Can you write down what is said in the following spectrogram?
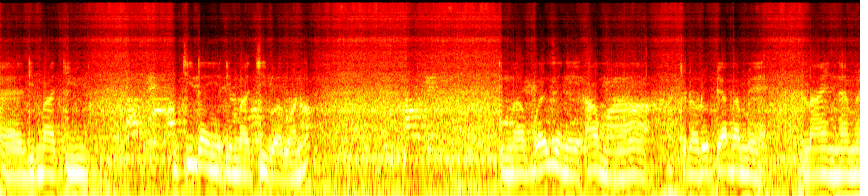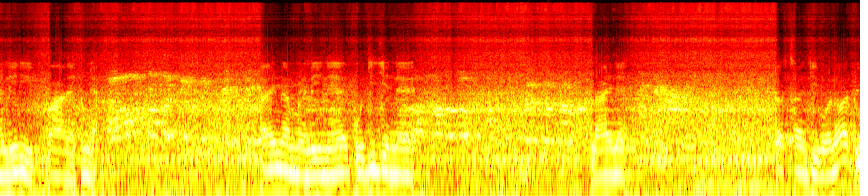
အဲဒီမှာကြည့်မကြည့်တဲ့ရင်ဒီမှာကြည့်ပါပေါ့နော်ဒီမှာပွဲစဉ်တွေအောက်မှာကျွန်တော်တို့ပြတတ်မဲ့ line နာမည်လေးတွေပါတယ်ခင်ဗျအဲ့ဒီနာမည်လေးနဲ့ကိုကြည့်ချင်တဲ့ line နဲ့ တက်ဆန်ကြည့်ပါတော့အတူ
